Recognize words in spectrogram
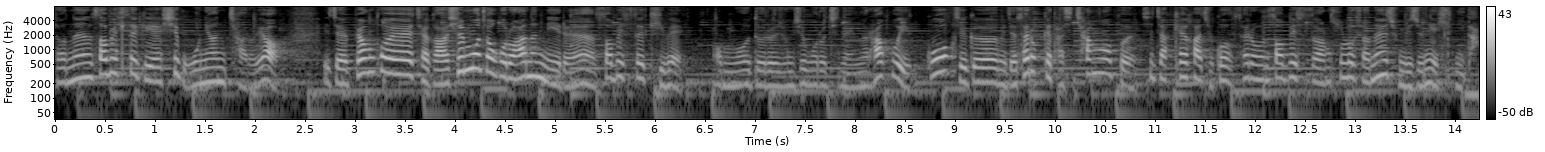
저는 서비스 기획 15년 차로요. 이제 평소에 제가 실무적으로 하는 일은 서비스 기획 업무들을 중심으로 진행을 하고 있고 지금 이제 새롭게 다시 창업을 시작해가지고 새로운 서비스랑 솔루션을 준비 중에 있습니다.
